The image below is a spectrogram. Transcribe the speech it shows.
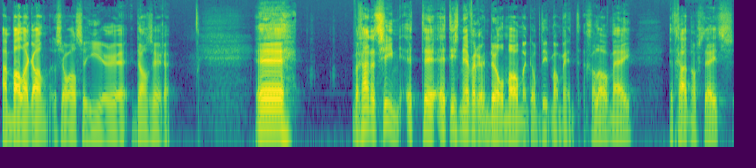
aan balagan, zoals ze hier dan zeggen. we gaan het zien. Het, het is never a dull moment op dit moment. Geloof mij. Het gaat nog steeds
